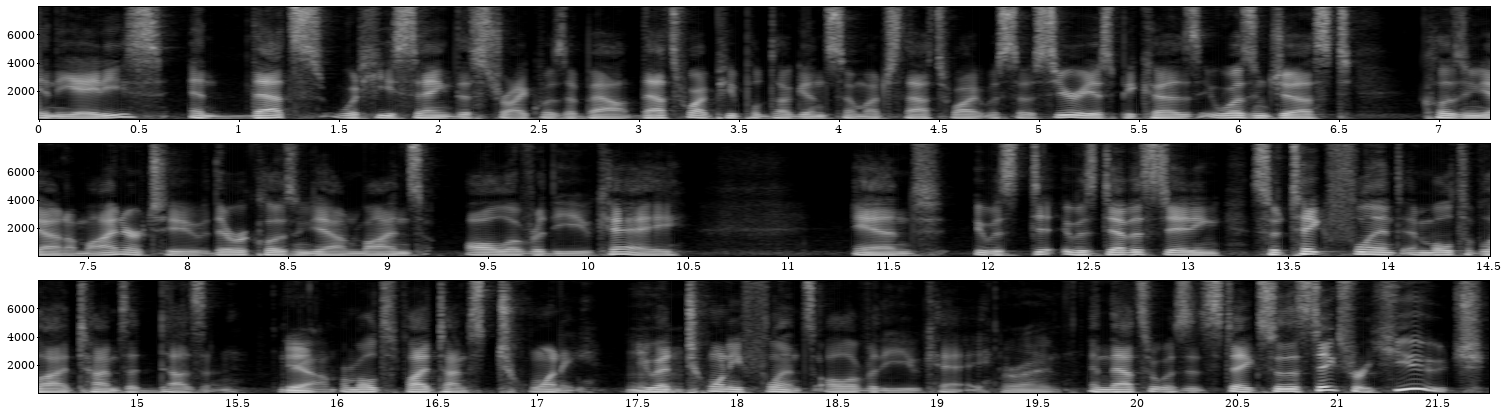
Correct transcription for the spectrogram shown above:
in the 80s, and that's what he's saying this strike was about. That's why people dug in so much. That's why it was so serious because it wasn't just closing down a mine or two. They were closing down mines all over the UK, and it was de- it was devastating. So take Flint and multiply it times a dozen, Yeah. or multiply it times 20. You had mm-hmm. 20 Flints all over the UK Right. and that's what was at stake. So the stakes were huge.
